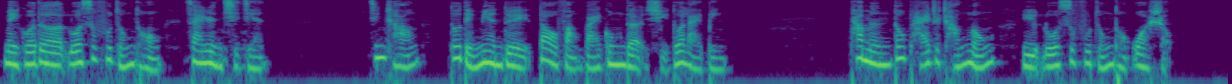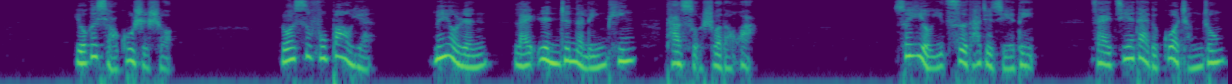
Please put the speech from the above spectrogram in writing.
美国的罗斯福总统在任期间，经常都得面对到访白宫的许多来宾，他们都排着长龙与罗斯福总统握手。有个小故事说，罗斯福抱怨没有人来认真的聆听。他所说的话，所以有一次，他就决定在接待的过程中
